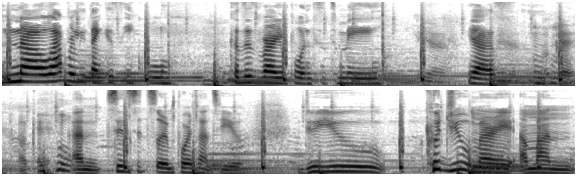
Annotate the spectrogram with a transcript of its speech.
No, I really think it's equal because it's very important to me. Yeah. Yes. Okay, okay. and since it's so important to you, do you could you marry a man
